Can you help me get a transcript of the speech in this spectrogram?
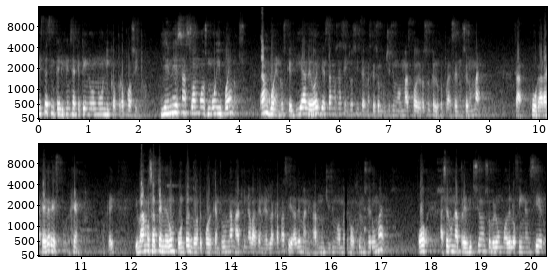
Esta es inteligencia que tiene un único propósito. Y en esa somos muy buenos. Tan buenos que el día de hoy ya estamos haciendo sistemas que son muchísimo más poderosos que lo que puede hacer un ser humano. O sea, jugar ajedrez, por ejemplo. ¿okay? Y vamos a tener un punto en donde, por ejemplo, una máquina va a tener la capacidad de manejar muchísimo mejor que un ser humano. O hacer una predicción sobre un modelo financiero.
